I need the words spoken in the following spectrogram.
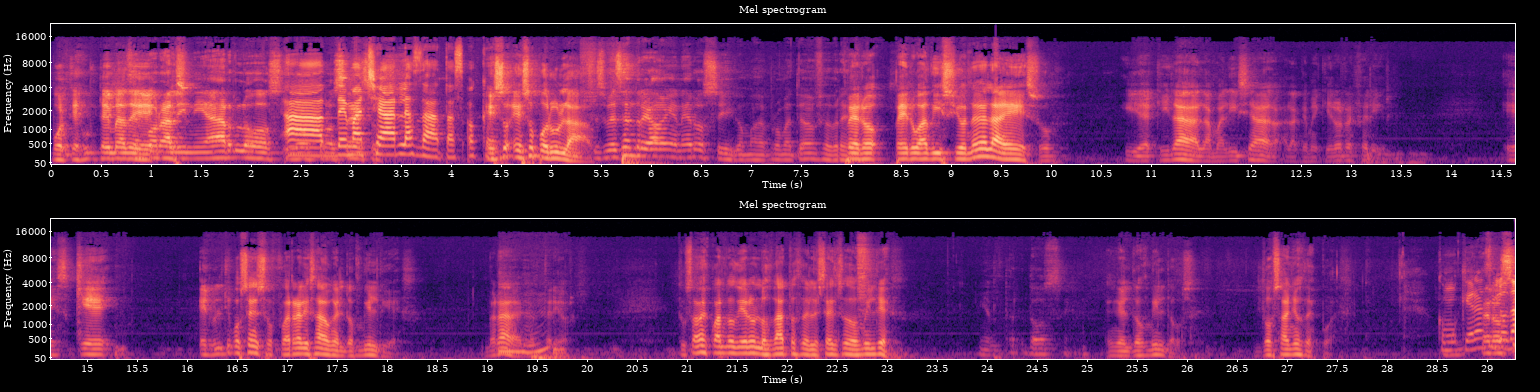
porque es un tema de... Por alinear los... Ah, de machar las datas, Eso, eso por un lado. Si se hubiese entregado en enero, sí, como se prometió en febrero. Pero, pero adicional a eso, y aquí la, la malicia a la que me quiero referir, es que el último censo fue realizado en el 2010, ¿verdad? El anterior. ¿Tú sabes cuándo dieron los datos del censo 2010? En el 12. En el 2012, dos años después. Como quiera, Pero si,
